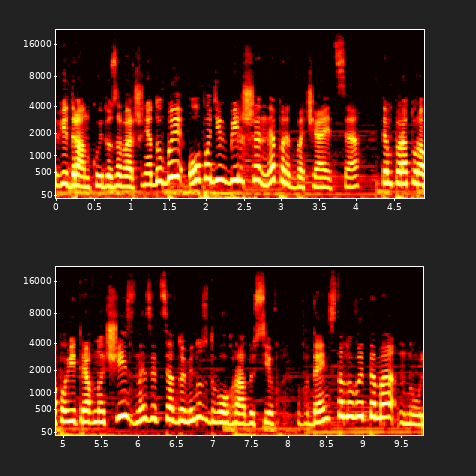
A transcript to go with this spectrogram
Від ранку і до завершення доби опадів більше не передбачається. Температура повітря вночі знизиться до мінус 2 градусів, вдень становитиме 0.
